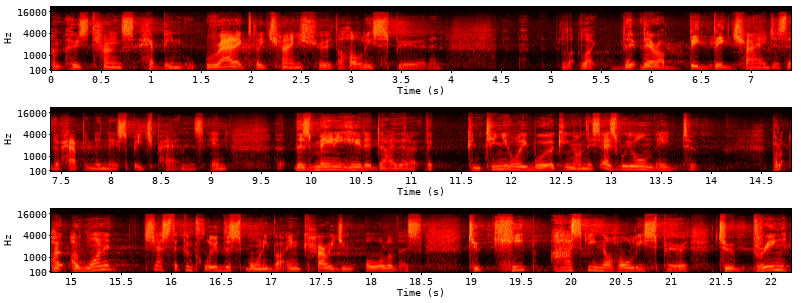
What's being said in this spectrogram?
um, whose tongues have been radically changed through the Holy Spirit. And like there, there, are big, big changes that have happened in their speech patterns. And there's many here today that are, continually working on this, as we all need to. But I, I wanted just to conclude this morning by encouraging all of us to keep asking the Holy Spirit to bring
